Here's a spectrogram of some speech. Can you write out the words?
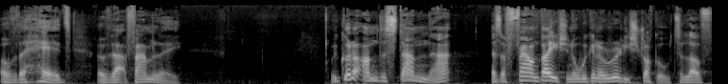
of the head of that family. We've got to understand that as a foundation, or we're going to really struggle to love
